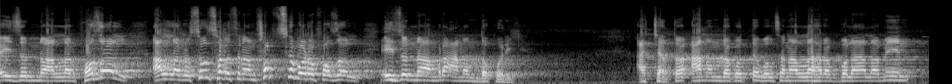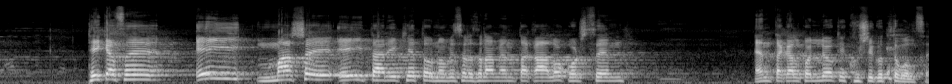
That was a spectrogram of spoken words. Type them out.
এই জন্য আল্লাহর ফজল, আল্লাহ রসুল সাল্লাম সবচেয়ে বড় ফজল এই জন্য আমরা আনন্দ করি। আচ্ছা তো আনন্দ করতে বলছেন আল্লাহ রব্বুল আলমিন। ঠিক আছে, এই মাসে, এই তারিখে তো নবী সাল্লাম এন্তাকালও করছেন। এন্তাকাল করলেও কি খুশি করতে বলছে?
